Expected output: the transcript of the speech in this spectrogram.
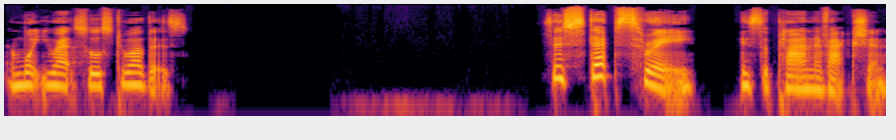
and what you outsource to others? So, step three is the plan of action.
